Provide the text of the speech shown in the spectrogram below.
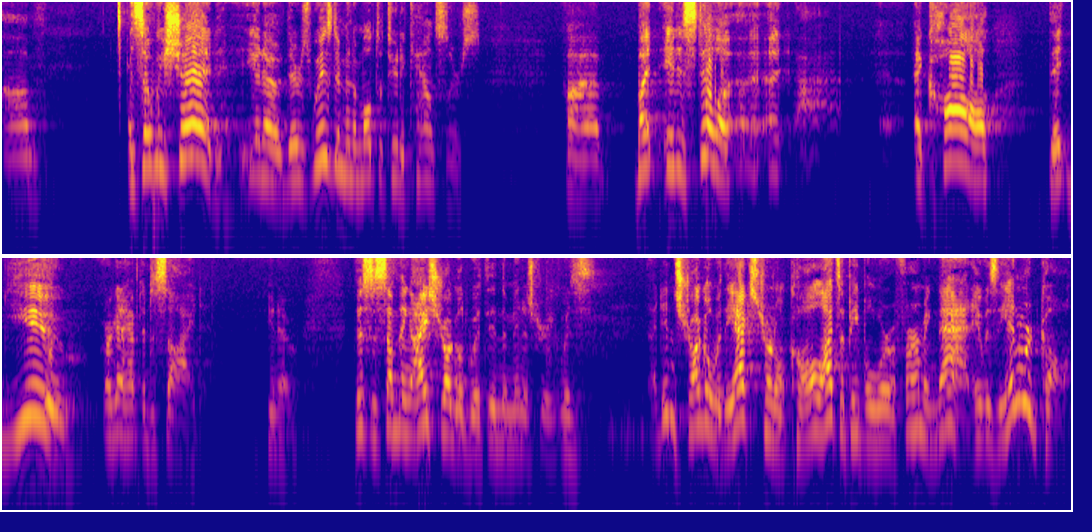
Um, and so we should, you know, there's wisdom in a multitude of counselors. Uh, but it is still a, a, a call that you are going to have to decide. You know, this is something I struggled with in the ministry was I didn't struggle with the external call. Lots of people were affirming that. It was the inward call.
